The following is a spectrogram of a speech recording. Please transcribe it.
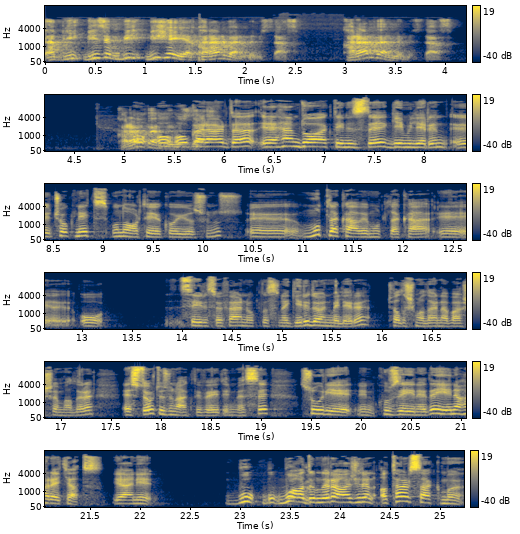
Ya bi- bizim bir, bir şeye karar vermemiz lazım. Karar vermemiz lazım. Karar O, o, vermemiz o lazım. kararda e, hem Doğu Akdeniz'de gemilerin e, çok net bunu ortaya koyuyorsunuz. E, mutlaka ve mutlaka o seyri sefer noktasına geri dönmeleri, çalışmalarına başlamaları, S-400'ün aktive edilmesi, Suriye'nin kuzeyine de yeni harekat. Yani bu, bu, bu adımları acilen atarsak mı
